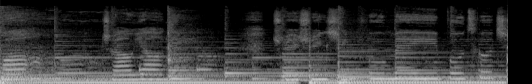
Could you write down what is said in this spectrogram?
光照耀你，追寻幸福每一步足迹。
